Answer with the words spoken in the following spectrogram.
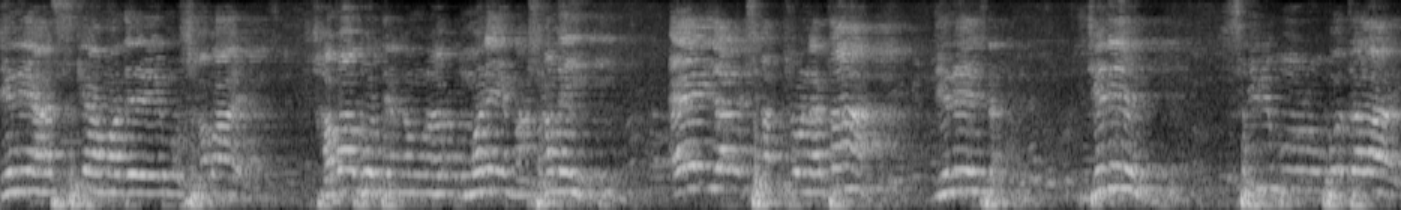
যিনি আজকে আমাদের এই সভায় সভাপতি মনে মাসামি এই যার ছাত্র নেতা যিনি যিনি শ্রীপুর উপজেলায়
